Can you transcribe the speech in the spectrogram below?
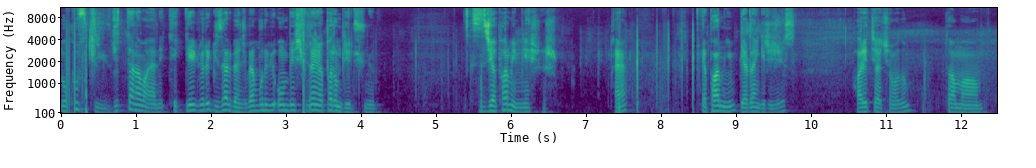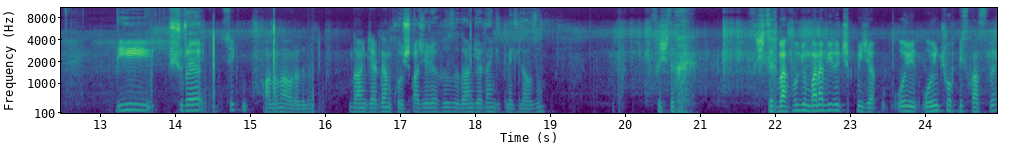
9 kill cidden ama yani tekliğe göre güzel bence. Ben bunu bir 15 falan yaparım diye düşünüyorum. Sizce yapar mıyım gençler? He? Yapar mıyım? Yerden geçeceğiz. Harita açamadım. Tamam. Bir şuraya gitsek mi? Ananı avradını. Dangerden koş. Acele hızlı dangerden gitmek lazım. Sıçtık. Sıçtık. Bak bugün bana video çıkmayacak. Oyun oyun çok pis kaslı.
